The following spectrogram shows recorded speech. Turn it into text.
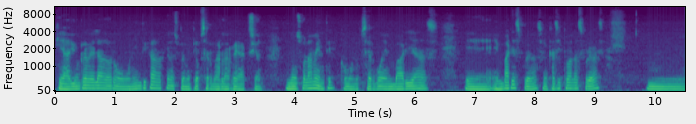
Que hay un revelador o un indicador que nos permite observar la reacción. No solamente, como lo observo en varias, eh, en varias pruebas, en casi todas las pruebas, mmm,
